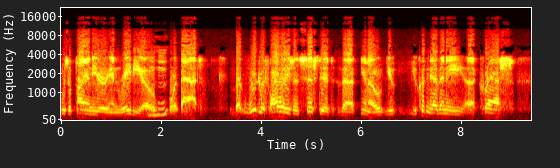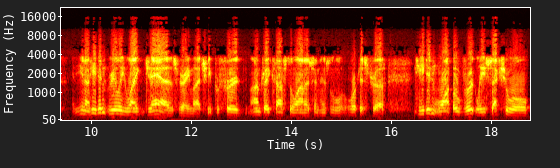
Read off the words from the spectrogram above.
was a pioneer in radio mm-hmm. for that. But Woodruff always insisted that, you know, you you couldn't have any uh, crass. You know, he didn't really like jazz very much. He preferred Andre Kostelanetz and his little orchestra. He didn't want overtly sexual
